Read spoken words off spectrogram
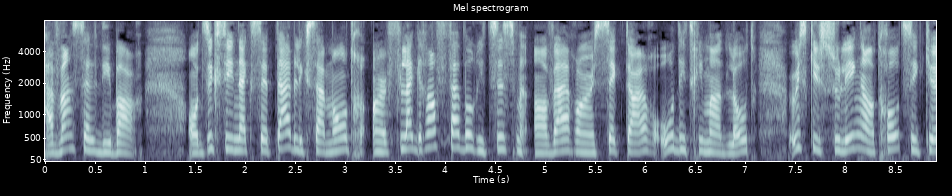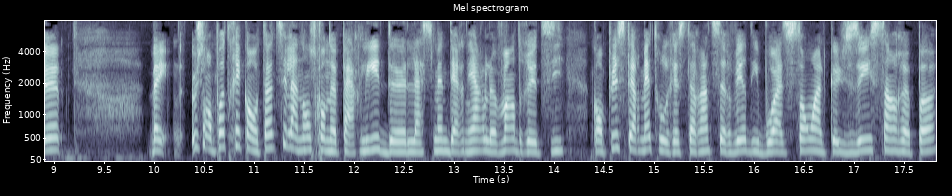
avant celle des bars. On dit que c'est inacceptable et que ça montre un flagrant favoritisme envers un secteur au détriment de l'autre. Eux, ce qu'ils soulignent, entre autres, c'est que ben, eux sont pas très contents. C'est l'annonce qu'on a parlé de la semaine dernière, le vendredi, qu'on puisse permettre aux restaurants de servir des boissons alcoolisées sans repas.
